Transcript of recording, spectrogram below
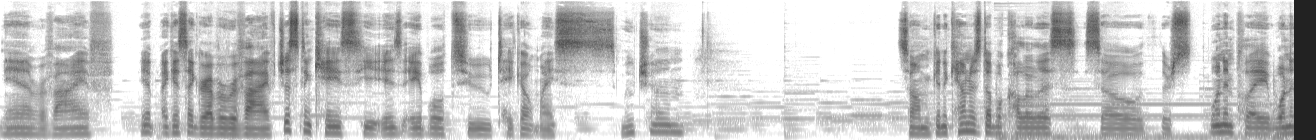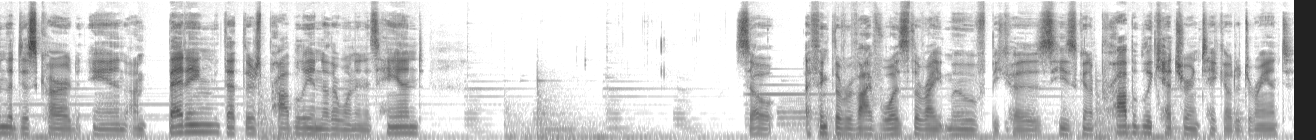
yeah, Revive. Yep, I guess I grab a Revive just in case he is able to take out my Smoochum. So I'm going to count as double colorless. So there's one in play, one in the discard, and I'm betting that there's probably another one in his hand. So I think the revive was the right move because he's going to probably catch her and take out a Durant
